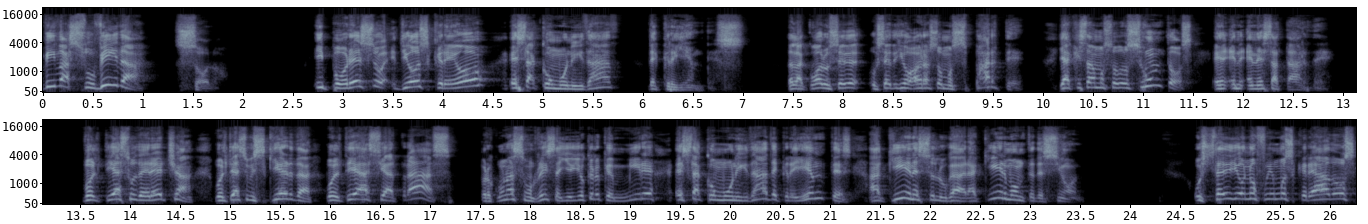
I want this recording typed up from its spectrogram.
viva su vida solo. Y por eso Dios creó esa comunidad de creyentes, de la cual usted, usted dijo, ahora somos parte. Ya que estamos todos juntos en, en esta tarde. Voltea a su derecha, voltea a su izquierda, voltea hacia atrás, pero con una sonrisa. Yo, yo creo que mire esta comunidad de creyentes aquí en este lugar, aquí en Monte de Sion. Usted y yo no fuimos creados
